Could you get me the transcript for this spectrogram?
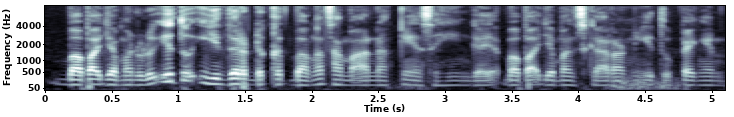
bapak zaman dulu itu either deket banget sama anaknya sehingga bapak zaman sekarang itu pengen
